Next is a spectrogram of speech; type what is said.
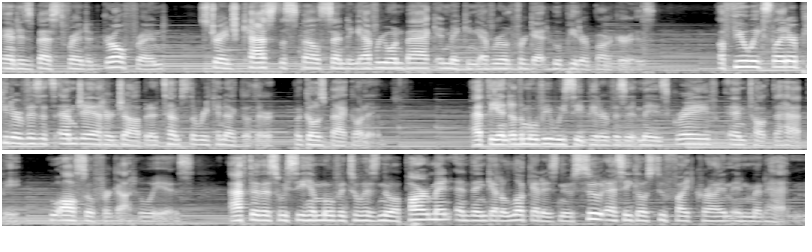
and his best friend and girlfriend, Strange casts the spell sending everyone back and making everyone forget who Peter Parker is. A few weeks later, Peter visits MJ at her job and attempts to reconnect with her, but goes back on it. At the end of the movie, we see Peter visit May's grave and talk to Happy, who also forgot who he is. After this, we see him move into his new apartment and then get a look at his new suit as he goes to fight crime in Manhattan.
